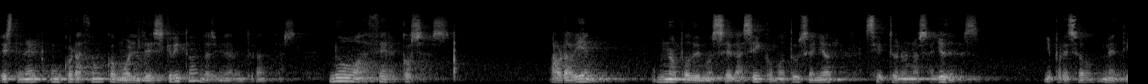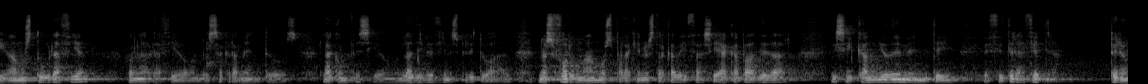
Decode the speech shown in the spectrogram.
es tener un corazón como el descrito en las bienaventuranzas, no hacer cosas. Ahora bien, no podemos ser así como tú, Señor, si tú no nos ayudas. Y por eso mendigamos tu gracia con la oración, los sacramentos, la confesión, la dirección espiritual. Nos formamos para que nuestra cabeza sea capaz de dar ese cambio de mente, etcétera, etcétera. Pero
